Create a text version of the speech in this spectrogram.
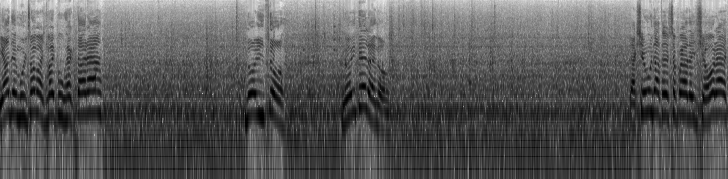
Jadę mulczować 2,5 hektara. No i co? No i tyle no. Jak się uda, to jeszcze pojadę dzisiaj orać.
